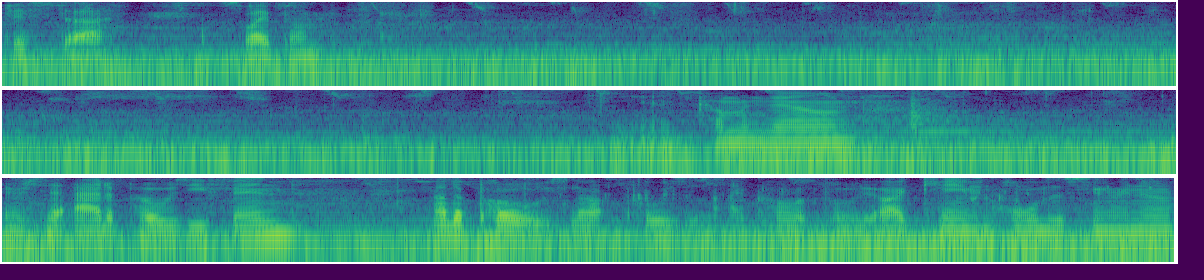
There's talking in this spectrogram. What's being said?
just uh, swipe them. And coming down, there's the adipose fin. Adipose, not posy. I call it posy. I can't even hold this thing right now.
